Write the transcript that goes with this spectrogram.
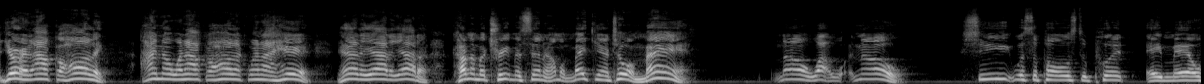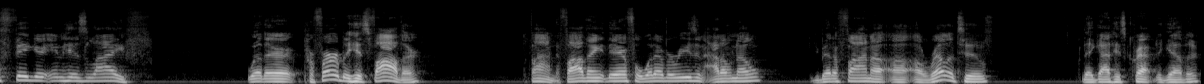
you're an alcoholic. I know an alcoholic when I hear it. Yada yada yada. Come to my treatment center. I'm gonna make you into a man. No, what? No. She was supposed to put a male figure in his life, whether preferably his father. Fine, the father ain't there for whatever reason. I don't know. You better find a, a, a relative that got his crap together,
